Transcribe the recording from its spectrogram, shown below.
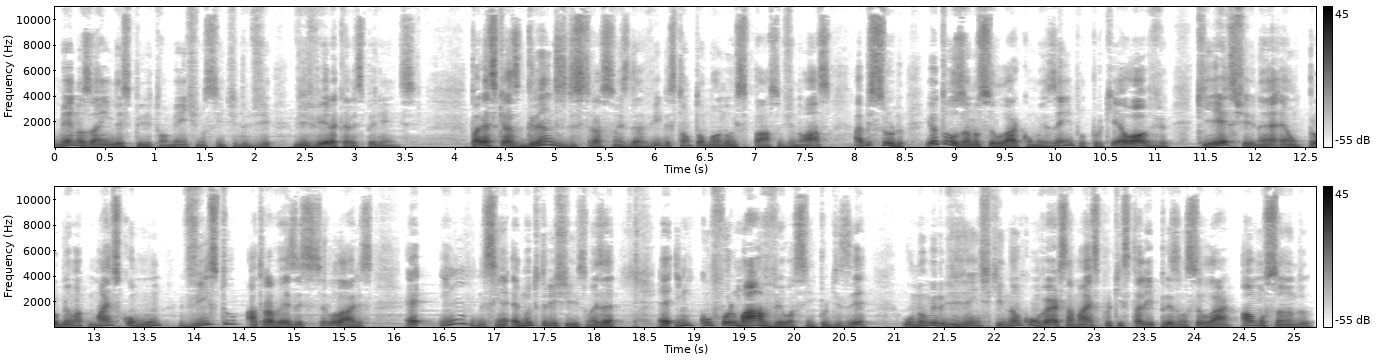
menos ainda espiritualmente, no sentido de viver aquela experiência. Parece que as grandes distrações da vida estão tomando um espaço de nós absurdo. E eu estou usando o celular como exemplo porque é óbvio que este né, é um problema mais comum visto através desses celulares. É, in, assim, é muito triste isso, mas é, é inconformável, assim por dizer, o número de gente que não conversa mais porque está ali preso no celular, almoçando,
